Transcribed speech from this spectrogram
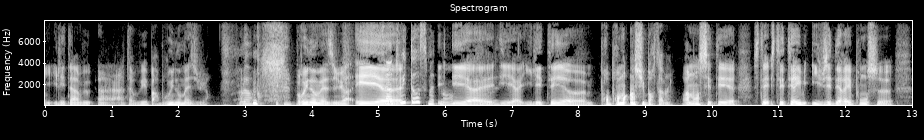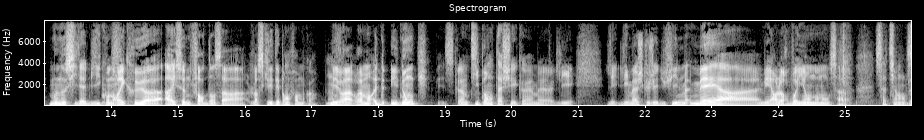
il était euh, interviewé par Bruno Mazur. Oula. Bruno Mazur. Et, C'est un euh, tweetos maintenant. et, et, euh, et, euh, il était euh, proprement insupportable. Vraiment, c'était c'était c'était terrible. Il faisait des réponses euh, monosyllabiques. On aurait cru à Harrison Ford dans sa lorsqu'il était pas en forme, quoi. Mais vra- vraiment. et- donc, c'est un petit peu entaché quand même euh, les- l'image que j'ai du film, mais euh, mais en le revoyant, non non, ça ça tient ça,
